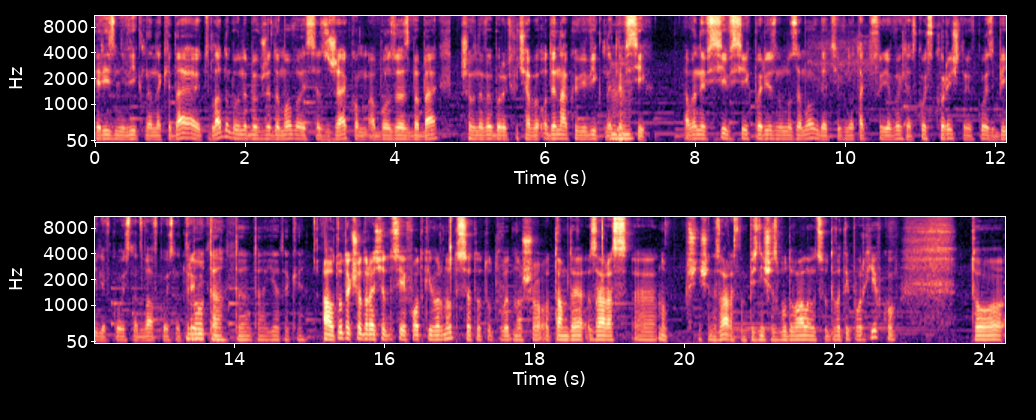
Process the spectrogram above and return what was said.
різні вікна накидають. Ладно, бо вони б вже домовилися з ЖЕКом або з ОСББ, що вони виберуть хоча б одинакові вікна для всіх. А вони всі всіх по-різному замовлять, і воно так псує вигляд. В когось коричневі, в когось білі, в когось на два, в когось на три. Ну так, так, так, є таке. А отут, якщо, до речі, до цієї фотки вернутися, то тут видно, що от там, де зараз, е, ну, точніше, не зараз, там пізніше збудували оцю дев'ятиповерхівку, то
